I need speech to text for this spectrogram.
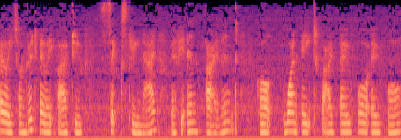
0800 0852 639 or if you're in Ireland call 1850404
